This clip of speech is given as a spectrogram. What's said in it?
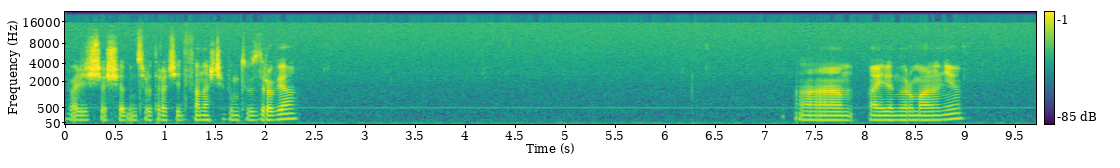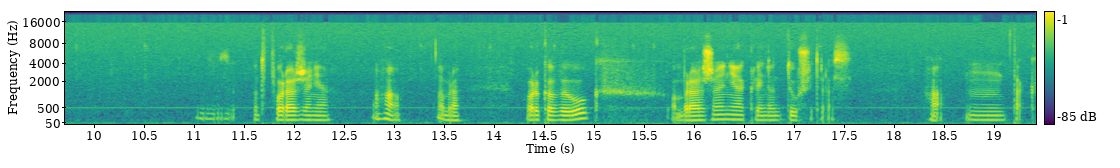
Dwadzieścia siedem, cel traci 12 punktów zdrowia. A ile normalnie? Od porażenia. Aha, dobra. Workowy łuk, obrażenia, klejnot duszy teraz. Aha, mm, tak.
